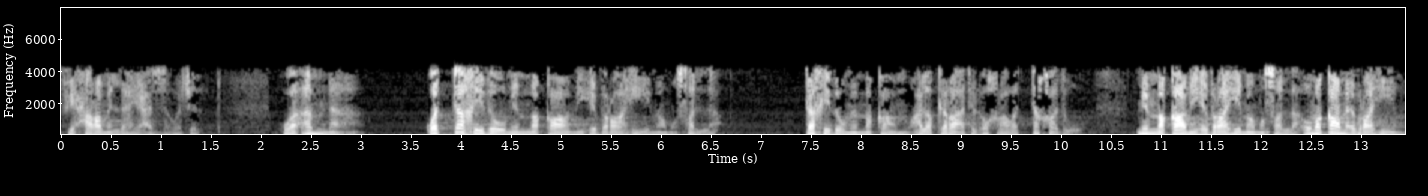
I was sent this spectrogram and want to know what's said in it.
في حرم الله عز وجل. وأمنا واتخذوا من مقام إبراهيم مصلى. اتخذوا من مقام على القراءة الأخرى واتخذوا من مقام إبراهيم مصلى. ومقام إبراهيم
